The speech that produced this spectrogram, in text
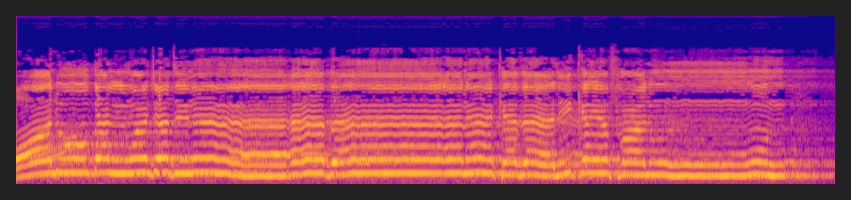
قالوا بل وجدنا آباءنا كذلك يفعلون.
